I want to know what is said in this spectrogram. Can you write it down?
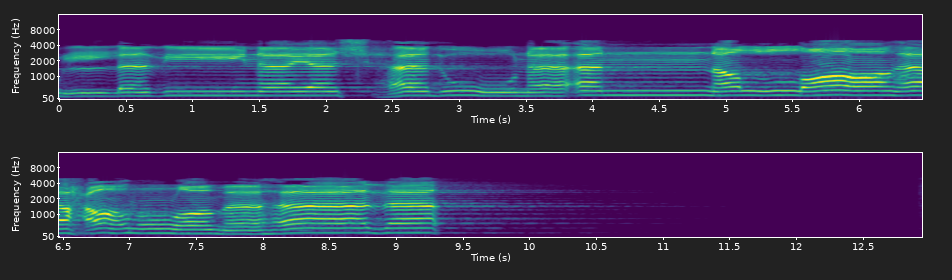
الَّذِينَ يَشْهَدُونَ أَنَّ اللَّهَ حَرَّمَ هَٰذَا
